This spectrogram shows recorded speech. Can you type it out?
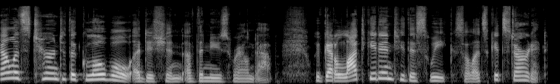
Now let's turn to the global edition of the News Roundup. We've got a lot to get into this week, so let's get started.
